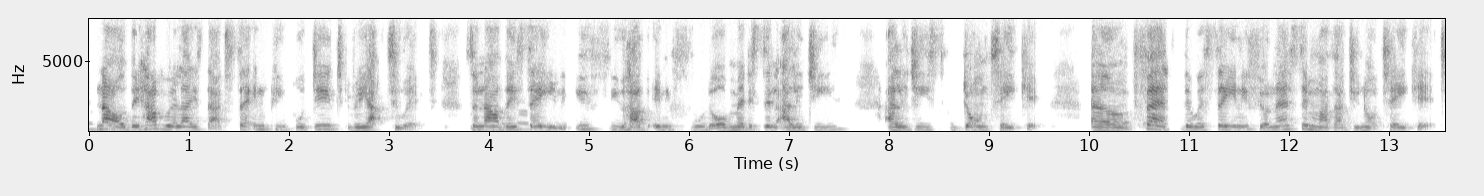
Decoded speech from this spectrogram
Mm-hmm. Now they have realized that certain people did react to it. So now they're mm-hmm. saying if you have any food or medicine allergies, allergies, don't take it. Um, first, they were saying if you're nursing mother, do not take it.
